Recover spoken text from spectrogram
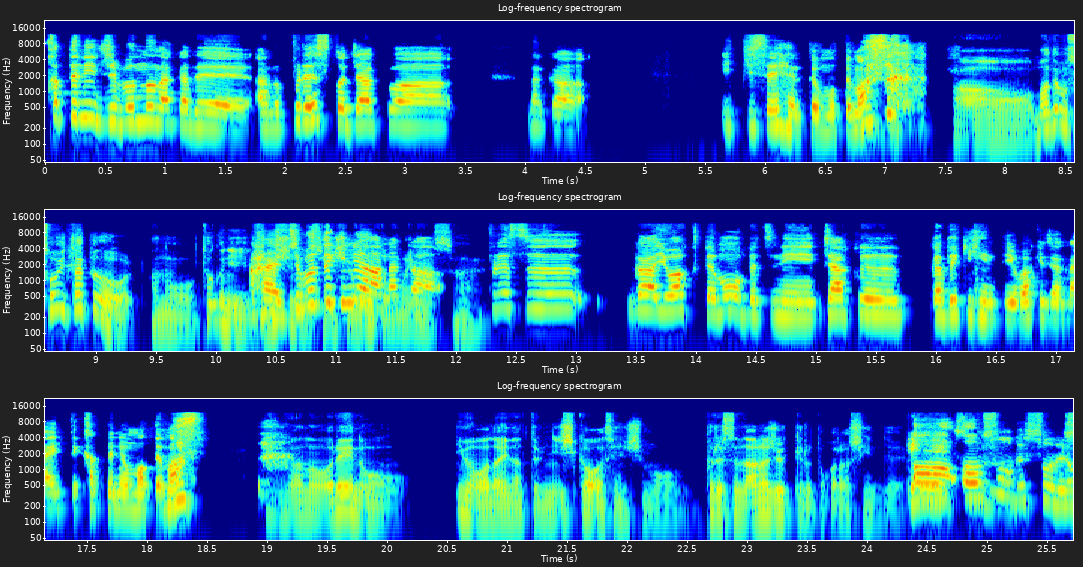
勝手に自分の中で、あの、プレスとジャークは、なんか、一致せえへんって思ってます。ああ、まあでもそういうタイプの、あの、特にはい自分的には選手多いと思いますはいプレスが弱くても別にジャークができひんっていうわけじゃないって勝手に思ってます。あの、例の、今話題になってる西川選手も、プレス70キロとからしいんで、えーああ、そうです、そうです。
